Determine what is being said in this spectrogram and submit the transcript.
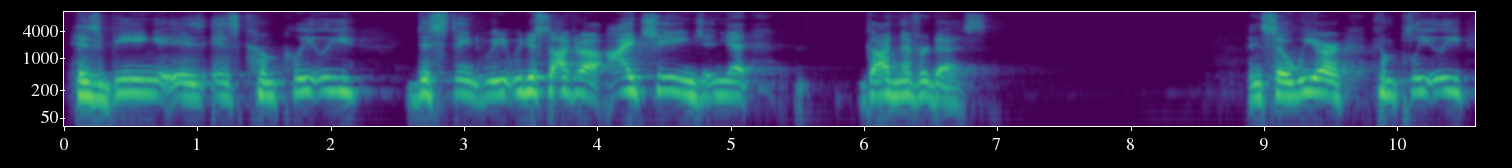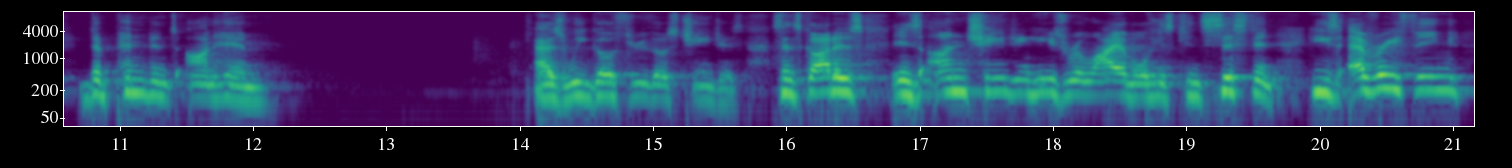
His being is, is completely distinct. We, we just talked about I change, and yet God never does. And so we are completely dependent on Him as we go through those changes. Since God is, is unchanging, He's reliable, He's consistent, He's everything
